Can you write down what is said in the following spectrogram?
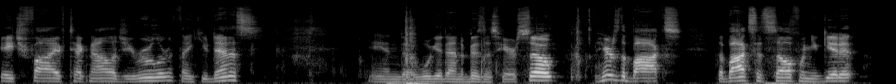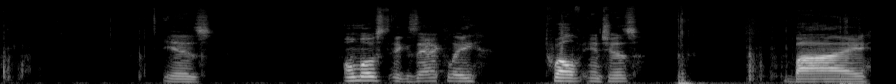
H5 technology ruler. Thank you, Dennis. And uh, we'll get down to business here. So here's the box. The box itself, when you get it, is almost exactly 12 inches by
